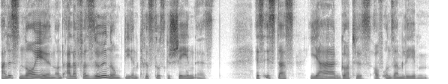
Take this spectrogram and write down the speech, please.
alles Neuen und aller Versöhnung, die in Christus geschehen ist. Es ist das Ja Gottes auf unserem Leben.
